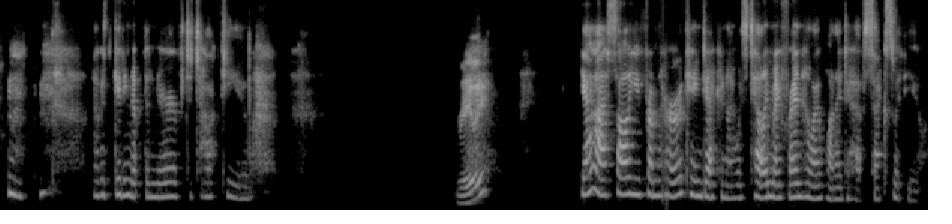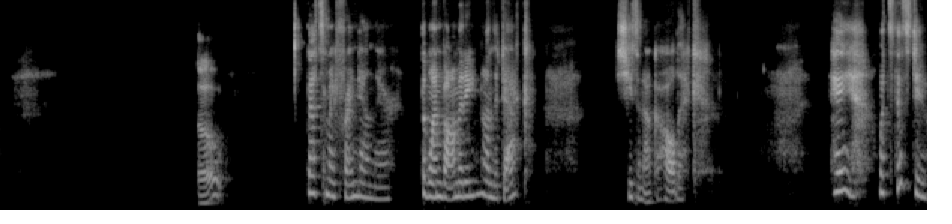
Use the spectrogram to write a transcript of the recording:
I was getting up the nerve to talk to you. Really? Yeah, I saw you from the hurricane deck and I was telling my friend how I wanted to have sex with you. Oh, That's my friend down there, the one vomiting on the deck. She's an alcoholic. Hey, what's this do?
